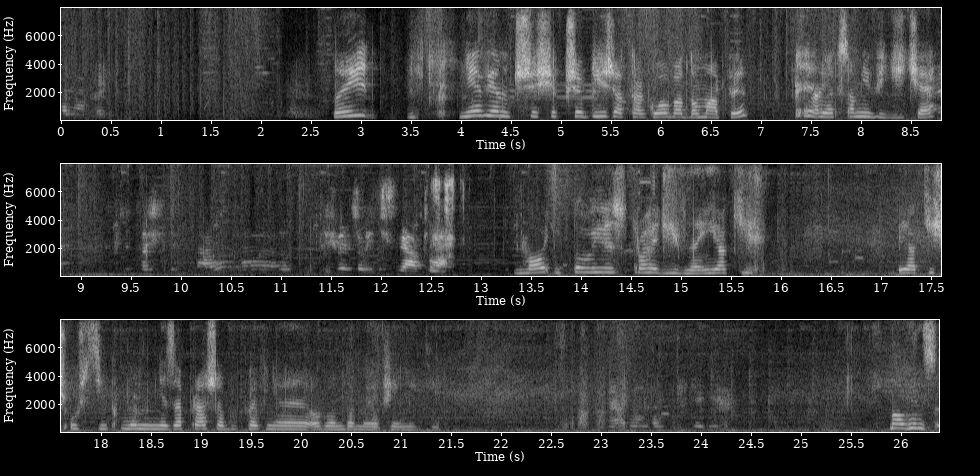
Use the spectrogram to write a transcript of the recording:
Do mapy. No i nie wiem, czy się przybliża ta głowa do mapy, ale jak sami widzicie, Czy coś się stało? Bo świecą się światła. No i to jest trochę dziwne i jakiś jakiś Usting Moon mnie zaprasza, bo pewnie ogląda moje filmiki. Ja oglądam ciebie. No więc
